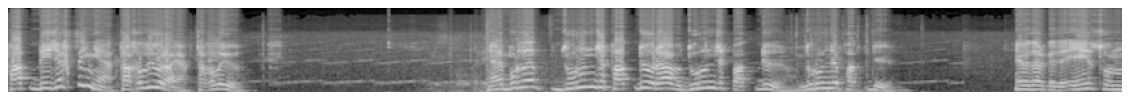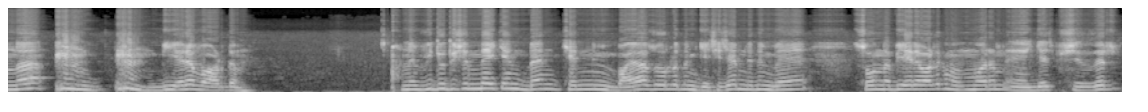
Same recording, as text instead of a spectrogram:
patlayacaksın ya takılıyor ayak takılıyor. Yani burada durunca patlıyor abi durunca patlıyor durunca patlıyor. Evet arkadaşlar en sonunda bir yere vardım. Hani video dışındayken ben kendimi bayağı zorladım geçeceğim dedim ve sonunda bir yere vardık ama umarım e, geçmişizdir.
